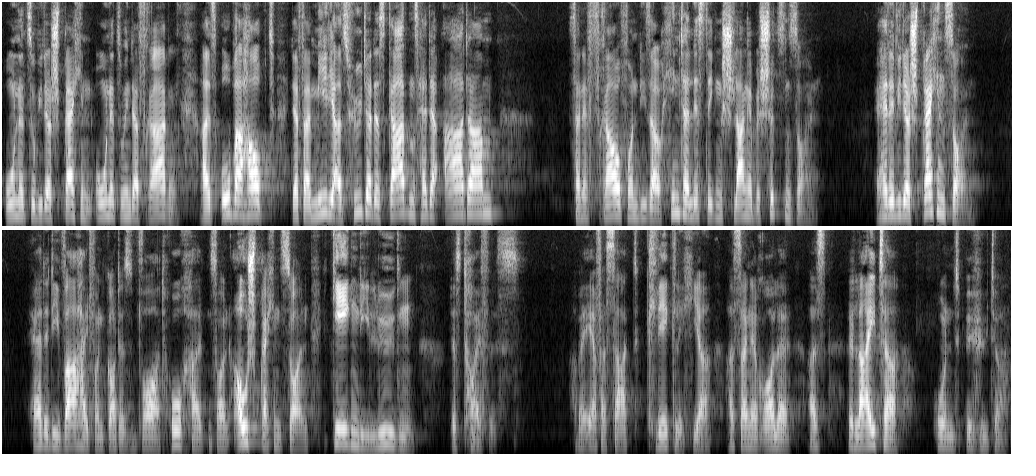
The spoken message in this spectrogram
ohne zu widersprechen, ohne zu hinterfragen. Als Oberhaupt der Familie, als Hüter des Gartens hätte Adam seine Frau von dieser hinterlistigen Schlange beschützen sollen. Er hätte widersprechen sollen. Er hätte die Wahrheit von Gottes Wort hochhalten sollen, aussprechen sollen gegen die Lügen des Teufels. Aber er versagt kläglich hier als seine Rolle als Leiter und Behüter.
